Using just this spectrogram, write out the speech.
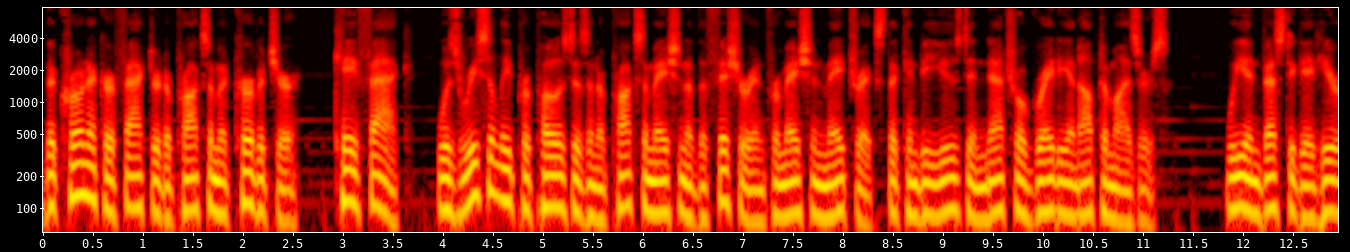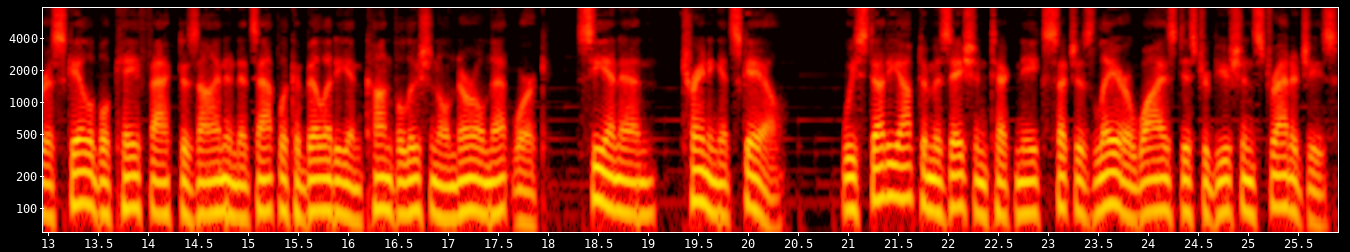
The Kronecker factored approximate curvature, K-FAC, was recently proposed as an approximation of the Fisher information matrix that can be used in natural gradient optimizers. We investigate here a scalable K-FAC design and its applicability in convolutional neural network, CNN, training at scale. We study optimization techniques such as layer-wise distribution strategies,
